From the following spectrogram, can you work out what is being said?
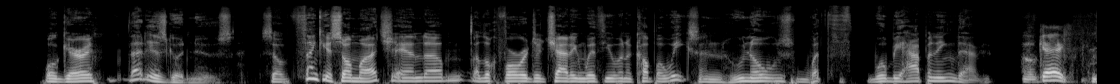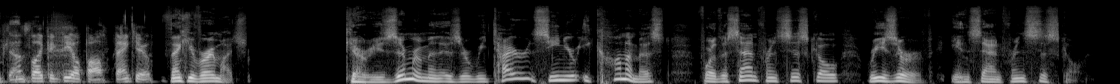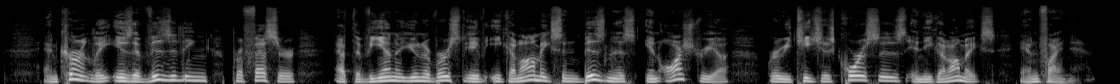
Well, Gary, that is good news. So thank you so much, and um, I look forward to chatting with you in a couple of weeks. And who knows what th- will be happening then? Okay, sounds like a deal, Paul. Thank you. Thank you very much. Gary Zimmerman is a retired senior economist for the San Francisco Reserve in San Francisco and currently is a visiting professor at the Vienna University of Economics and Business in Austria, where he teaches courses in economics and finance.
